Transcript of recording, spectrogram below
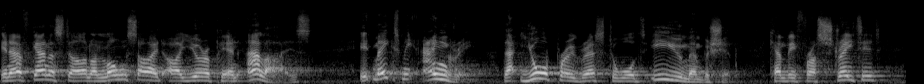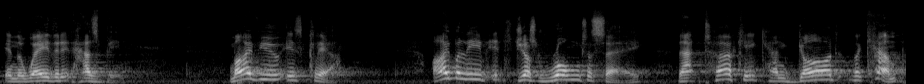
in Afghanistan alongside our European allies, it makes me angry that your progress towards EU membership can be frustrated in the way that it has been. My view is clear. I believe it's just wrong to say that Turkey can guard the camp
